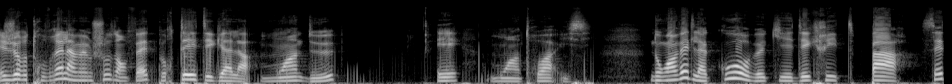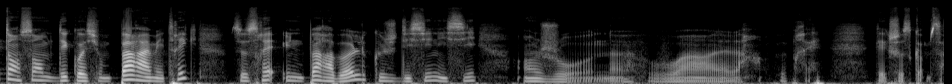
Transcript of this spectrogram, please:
Et je retrouverai la même chose en fait pour t est égal à moins 2 et moins 3 ici. Donc en fait la courbe qui est décrite par cet ensemble d'équations paramétriques, ce serait une parabole que je dessine ici en jaune. Voilà, à peu près. Quelque chose comme ça.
